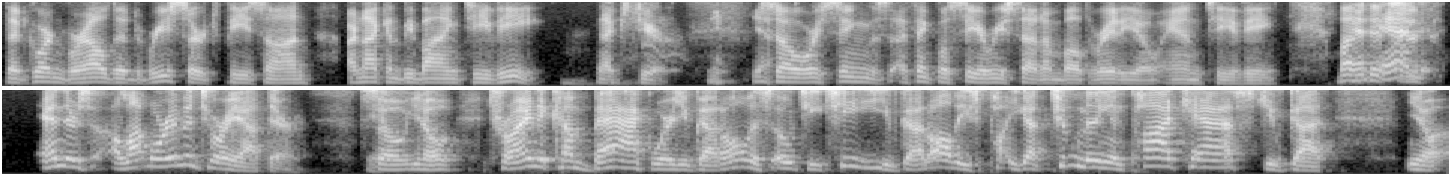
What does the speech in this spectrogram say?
that Gordon Borrell did a research piece on are not going to be buying TV next year. Yeah. So we're seeing this. I think we'll see a reset on both radio and TV. But and, the, and, and there's a lot more inventory out there. So yeah. you know, trying to come back where you've got all this OTT, you've got all these, you got two million podcasts, you've got, you know,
